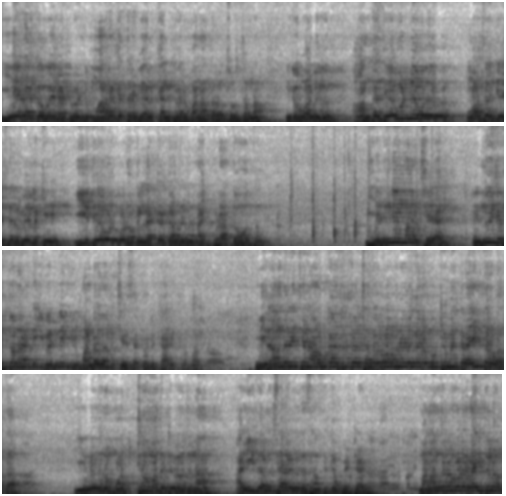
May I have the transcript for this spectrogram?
ఏ రకమైనటువంటి మారక ద్రవ్యాలు కలిపారు మనందరం చూస్తున్నాం. ఇంకా వాళ్ళు అంత దేవుడినే మోసం చేసిన వీళ్ళకి ఈ దేవుడు కూడా ఒక లెక్క కాదని నాకు ఇప్పుడు అర్థమవుతుంది. ఇవన్నీ మనం చేయాలి. ఎందుకు చెప్తున్నా అంటే ఇవన్నీ మీ మండలానికి చేసేటువంటి కార్యక్రమాలు. మీరందరూ ఇచ్చిన అవకాశంతో చంద్రబాబు నాయుడు గారు ముఖ్యమంత్రి అయిన తర్వాత ఈ రోజున మొట్టమొదటి రోజున ఐదు అంశాల మీద సంతకం పెట్టాడు. మనందరం కూడా రైతులు.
